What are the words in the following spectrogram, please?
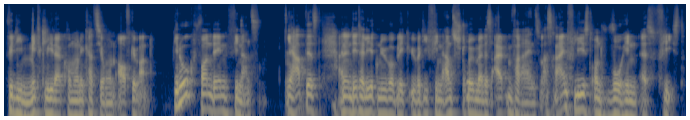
für die Mitgliederkommunikation aufgewandt. Genug von den Finanzen. Ihr habt jetzt einen detaillierten Überblick über die Finanzströme des Alpenvereins, was reinfließt und wohin es fließt.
